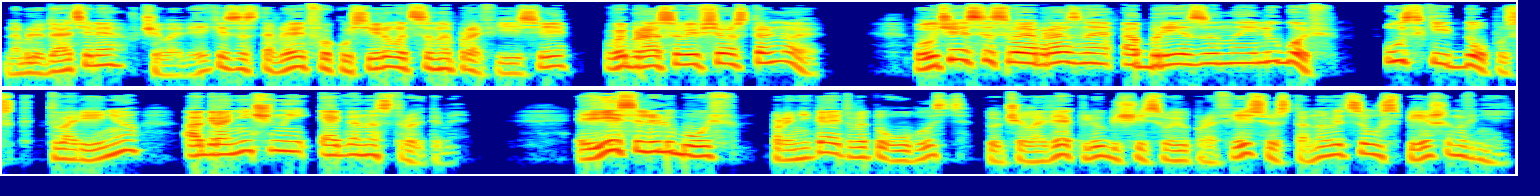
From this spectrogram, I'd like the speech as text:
Наблюдателя в человеке заставляют фокусироваться на профессии, выбрасывая все остальное. Получается своеобразная обрезанная любовь, узкий допуск к творению, ограниченный эго-настройками. Если любовь проникает в эту область, то человек, любящий свою профессию, становится успешен в ней.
